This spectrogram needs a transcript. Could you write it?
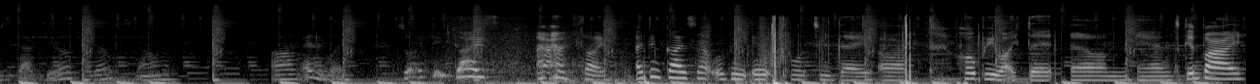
Statue. Okay, that was dumb. Um, anyway, so I think, guys, sorry, I think, guys, that will be it for today. Um, hope you liked it. Um, and goodbye.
